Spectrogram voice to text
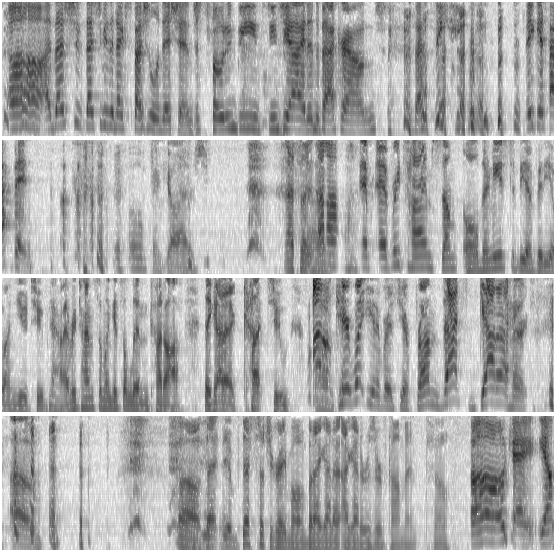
Uh, that should that should be the next special edition. Just Foden beads CGI'd in the background. That scene. Make it happen. oh my gosh. That's a Uh, Ev- Every time some, oh, there needs to be a video on YouTube now. Every time someone gets a limb cut off, they gotta cut to, I don't care what universe you're from, that's gotta hurt. Um, oh that yeah, that's such a great moment. But I gotta I gotta reserve comment. So oh, okay. Yep.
